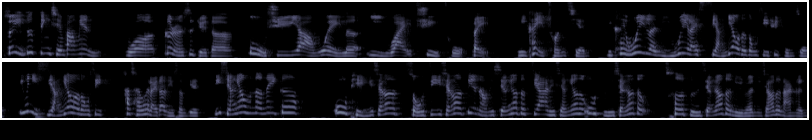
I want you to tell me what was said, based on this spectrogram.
所以这金钱方面，我个人是觉得不需要为了意外去储备，你可以存钱，你可以为了你未来想要的东西去存钱，因为你想要的东西。它才会来到你身边。你想要的那个物品，你想要的手机，想要的电脑，你想要的家，你想要的物质，你想要的车子，你想要的女人，你想要的男人，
